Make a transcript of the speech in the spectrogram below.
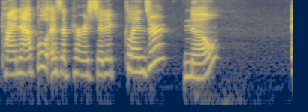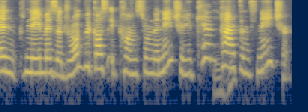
pineapple as a parasitic cleanser no and name as a drug because it comes from the nature. You can't mm-hmm. patent nature.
